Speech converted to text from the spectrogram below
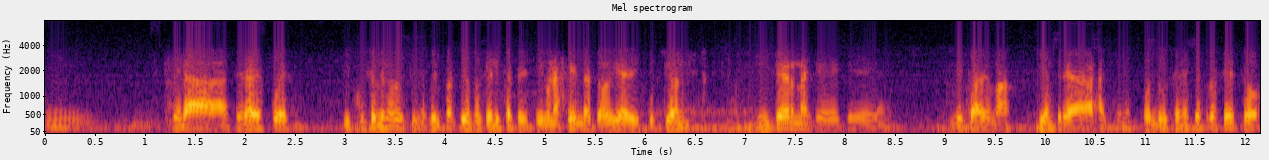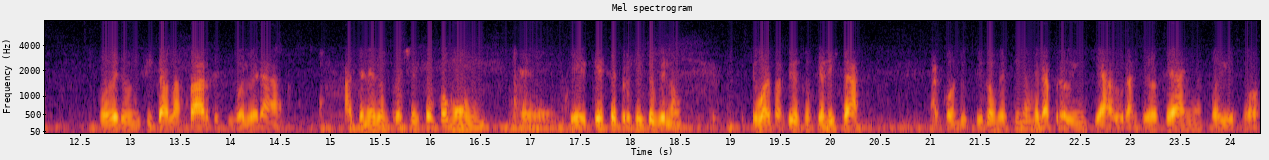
y será, será después discusión de los vecinos. El Partido Socialista tiene una agenda todavía de discusión interna que, le cabe más siempre a, quienes conducen este proceso poder unificar las partes y volver a, a tener un proyecto común, eh, que, que, ese proyecto que nos llevó al Partido Socialista a conducir los destinos de la provincia durante 12 años, hoy eso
